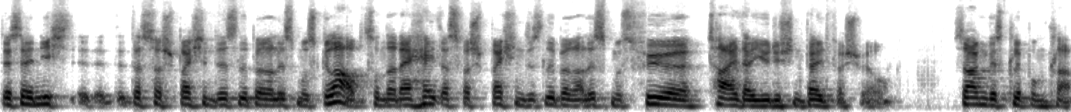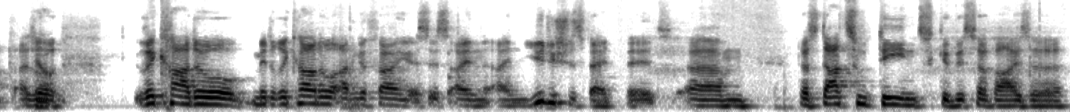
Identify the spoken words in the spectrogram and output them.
dass er nicht äh, das Versprechen des Liberalismus glaubt, sondern er hält das Versprechen des Liberalismus für Teil der jüdischen Weltverschwörung. Sagen wir es klipp und klapp. Also ja. Ricardo, mit Ricardo angefangen, es ist ein, ein jüdisches Weltbild, ähm, das dazu dient, gewisserweise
